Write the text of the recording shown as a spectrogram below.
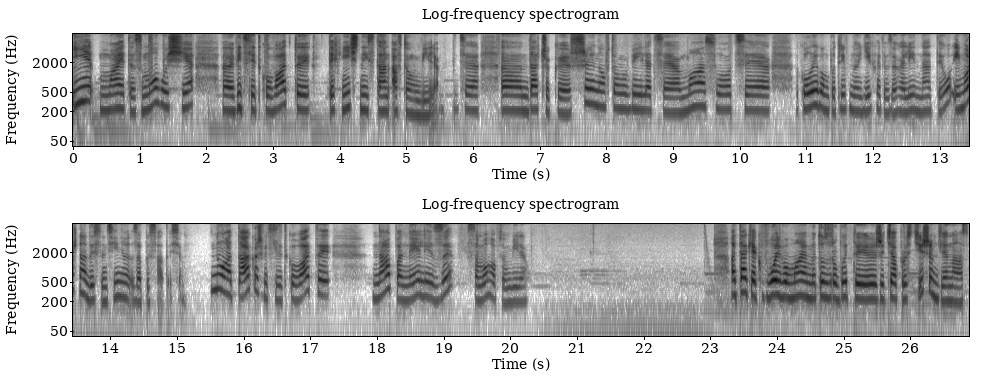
І маєте змогу ще е, відслідкувати технічний стан автомобіля. Це е, датчики шин автомобіля, це масло, це коли вам потрібно їхати взагалі на ТО, і можна дистанційно записатися. Ну а також відслідкувати на панелі з самого автомобіля. А так як Volvo має мету зробити життя простішим для нас,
